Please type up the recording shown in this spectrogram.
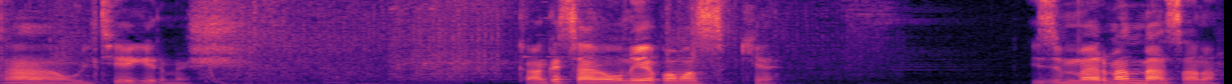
Ha ultiye girmiş. Kanka sen onu yapamazsın ki. İzin vermem ben sana.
